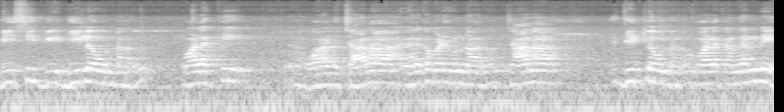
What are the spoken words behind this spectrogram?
బీసీ బి డీలో ఉన్నారు. వాళ్ళకి వాళ్ళు చాలా వెనకబడి ఉన్నారు చాలా దీంట్లో ఉన్నారు. వాళ్ళకందరినీ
